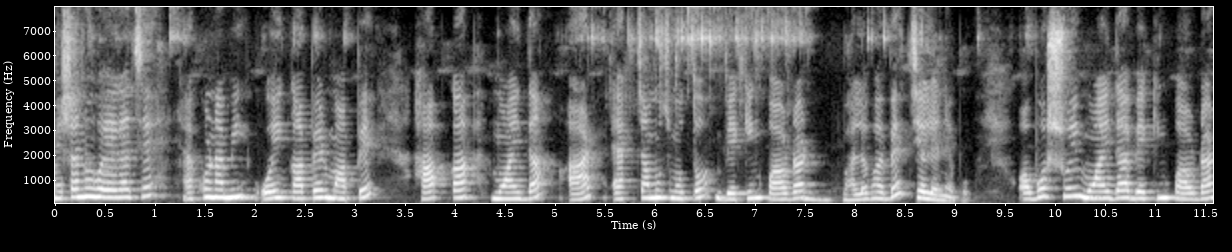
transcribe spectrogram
মেশানো হয়ে গেছে। এখন আমি ওই কাপের মাপে হাফ কাপ ময়দা আর এক চামচ মতো বেকিং পাউডার ভালোভাবে চেলে নেব। অবশ্যই ময়দা, বেকিং পাউডার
